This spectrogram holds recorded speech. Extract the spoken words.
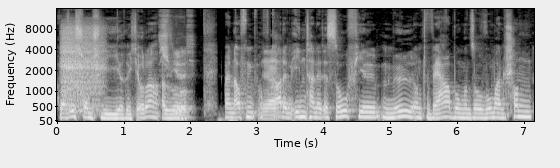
Aber das ist schon schwierig, oder? Also, schwierig. ich meine, auf, auf ja. gerade im Internet ist so viel Müll und Werbung und so, wo man schon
